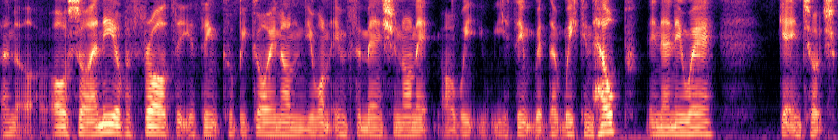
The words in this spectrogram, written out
and also any other fraud that you think could be going on you want information on it or we you think that we can help in any way get in touch.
